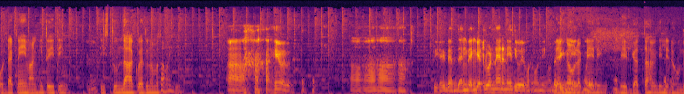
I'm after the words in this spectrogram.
පොඩ්ඩක් නේ මංහිතු ඉතින් තිස්තුන් දහක් වැදුනම තමයි හෙමද දැන් දැන් දැන් ගැටලුවන් නෑ නේති ඔය ගවලක් නේති බේත් ගත්තාහ විදි ලෙඩ හොඳ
